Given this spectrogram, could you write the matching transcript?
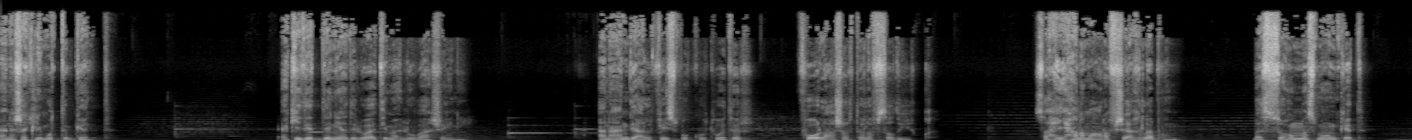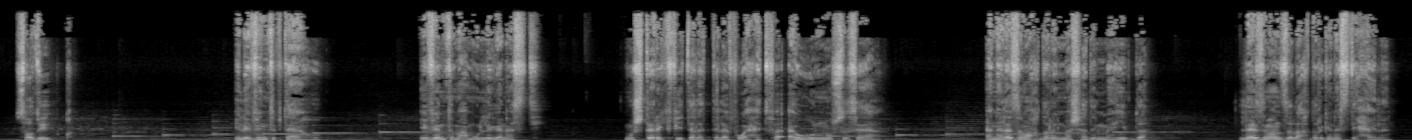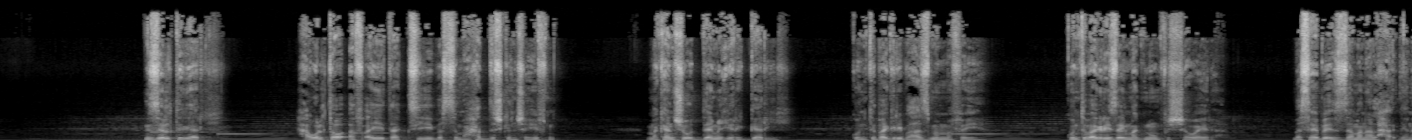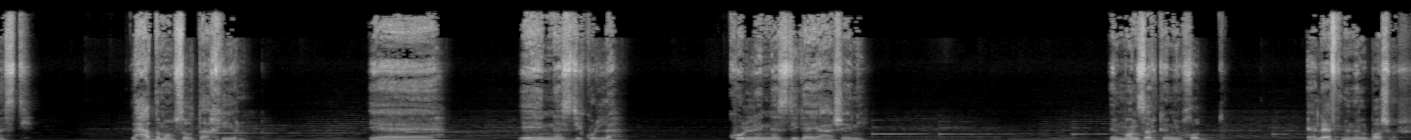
أنا شكلي مت بجد. أكيد الدنيا دلوقتي مقلوبة عشاني. أنا عندي على الفيسبوك وتويتر فوق العشر تلاف صديق. صحيح أنا معرفش أغلبهم بس هم اسمهم كده صديق. ال event بتاعي أهو. event معمول لجنازتي. مشترك فيه 3000 واحد في أول نص ساعة. أنا لازم أحضر المشهد المهيب ده. لازم أنزل أحضر جنازتي حالا. نزلت جري. حاولت أوقف أي تاكسي بس محدش كان شايفني. ما كانش قدامي غير الجري. كنت بجري بعزم ما فيا كنت بجري زي المجنون في الشوارع. بسابق الزمن ألحق جنازتي لحد ما وصلت أخيرا. ياه! إيه الناس دي كلها؟ كل الناس دي جاية عشاني؟ المنظر كان يخض. آلاف من البشر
